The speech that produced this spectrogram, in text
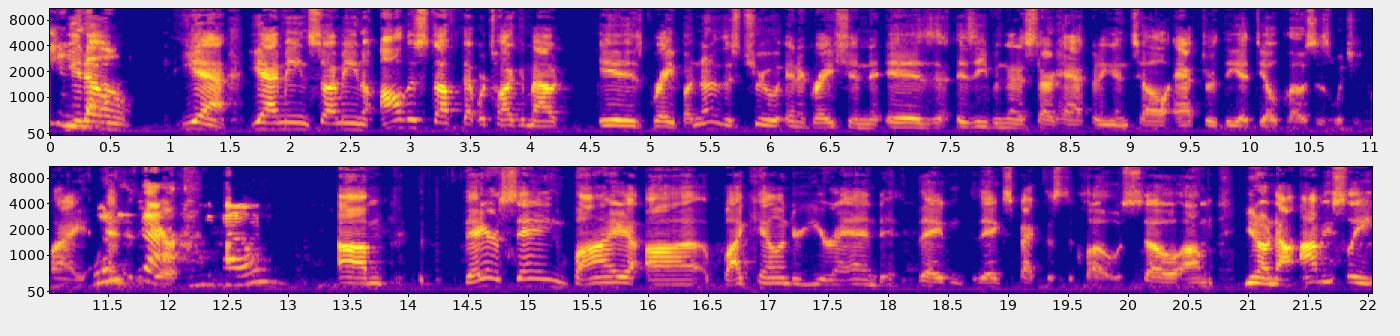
you know, own. yeah, yeah. I mean, so I mean, all this stuff that we're talking about is great, but none of this true integration is is even going to start happening until after the uh, deal closes, which is by What end is of the year. that? Do we know? Um, they are saying by uh, by calendar year end they they expect this to close. So um, you know now obviously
